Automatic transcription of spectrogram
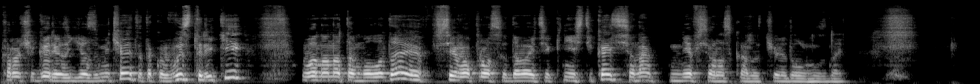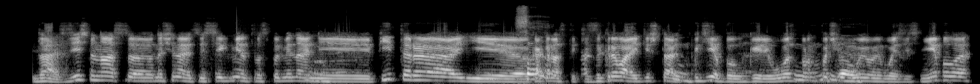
короче, Гэри ее замечает и такой, вы старики, вон она там молодая, все вопросы давайте к ней стекайтесь, она мне все расскажет, что я должен знать. Да, здесь у нас э, начинается сегмент воспоминаний mm. Питера и Са... как раз-таки закрывая гештальт, mm. где был Гэри Осборн, почему да. его здесь не было.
